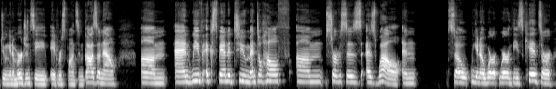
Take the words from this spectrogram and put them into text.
doing an emergency aid response in Gaza now. Um, and we've expanded to mental health um, services as well. And so, you know, where where these kids are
